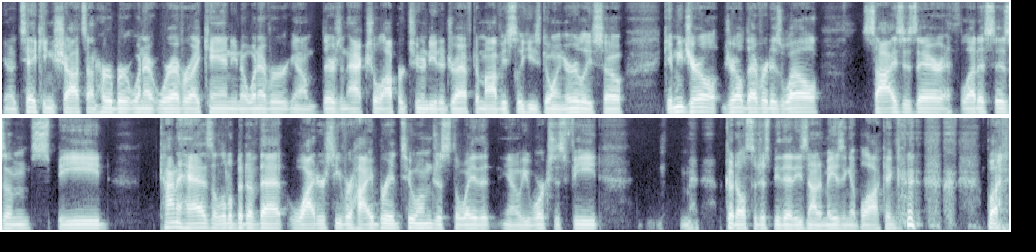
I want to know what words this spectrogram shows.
you know, taking shots on Herbert whenever, wherever I can, you know, whenever, you know, there's an actual opportunity to draft him. Obviously, he's going early. So give me Gerald, Gerald Everett as well. Size is there, athleticism, speed, kind of has a little bit of that wide receiver hybrid to him, just the way that you know he works his feet. Could also just be that he's not amazing at blocking. but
